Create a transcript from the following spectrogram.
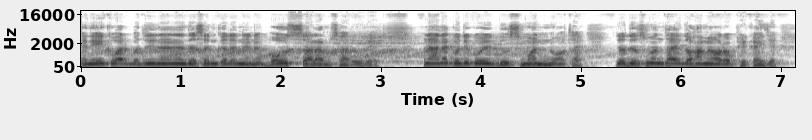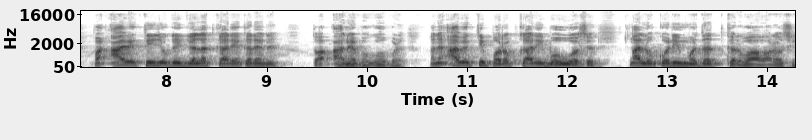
એને એકવાર બદ્રીનારાયણના દર્શન કરે ને એને બહુ જ સારામાં સારું રહે. અને આના કોઈ કોઈ દુશ્મન ન થાય. જો દુશ્મન થાય તો સામેવાળો ફેંકાઈ જાય. પણ આ વ્યક્તિ જો કંઈ ગલત કાર્ય કરે ને, તો આને ભોગવવો પડે. અને આ વ્યક્તિ પરોપકારી બહુ હશે. આ લોકોની મદદ કરવાવાળો છે.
